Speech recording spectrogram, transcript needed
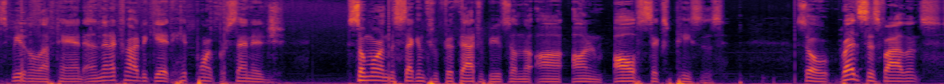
speed on the left hand, and then I tried to get hit point percentage somewhere in the second through fifth attributes on the uh, on all six pieces. So red cis violence.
